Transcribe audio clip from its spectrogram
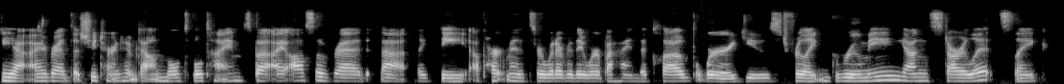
Yeah, I read that she turned him down multiple times, but I also read that like the apartments or whatever they were behind the club were used for like grooming young starlets, like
